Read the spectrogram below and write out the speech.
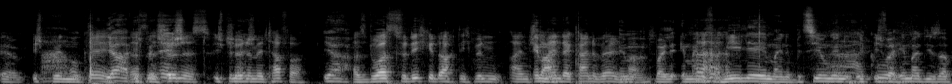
Ähm, ich bin, ah, okay. ja, das ich bin eine echt, schöne, ich bin schöne echt, Metapher. ja, Also du hast für dich gedacht, ich bin ein Stein, Immer. der keine Wellen immer, macht. weil in meiner Familie, in meinen Beziehungen, Ah, ich, ich cool. war immer dieser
